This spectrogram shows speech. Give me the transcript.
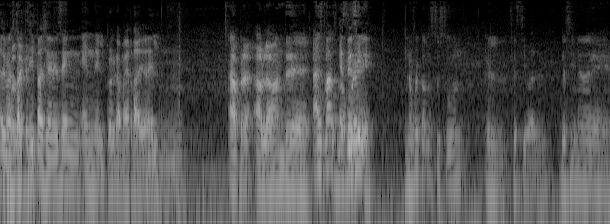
algunas participaciones en, en el programa de radio de él. Ah, pero hablaban de. Ah, es más, ¿no es de fue, cine. ¿No fue cuando usted estuvo en el festival de cine de.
